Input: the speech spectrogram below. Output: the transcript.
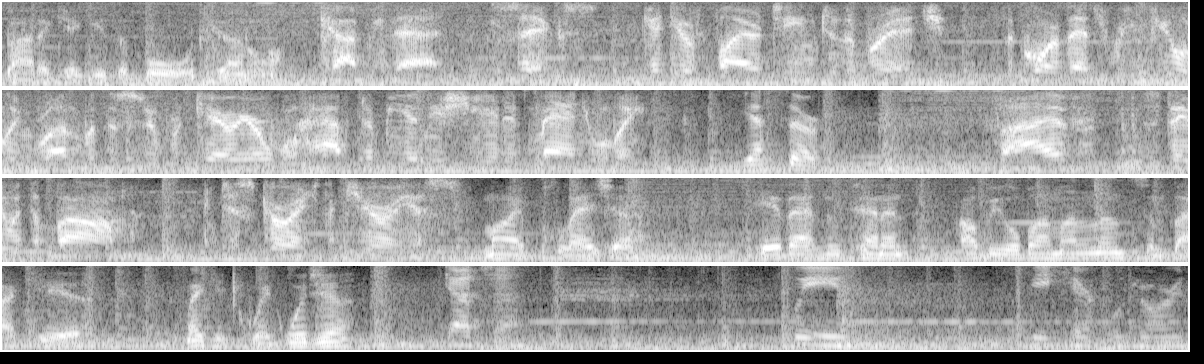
Powder keg is aboard, Colonel. Copy that. Six, get your fire team to the bridge. The Corvette's refueling run with the supercarrier will have to be initiated manually. Yes, sir. Five, stay with the bomb and discourage the curious. My pleasure. Hear that, Lieutenant? I'll be all by my lonesome back here. Make it quick, would ya? Gotcha. Please, be careful, George.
